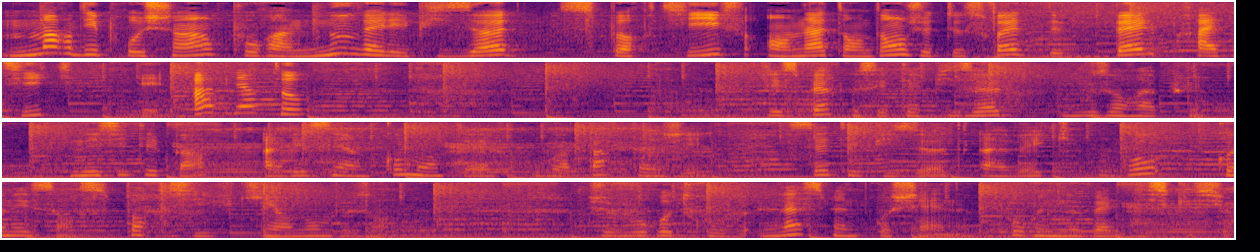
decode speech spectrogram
mardi prochain pour un nouvel épisode sportif. En attendant, je te souhaite de belles pratiques et à bientôt. J'espère que cet épisode vous aura plu. N'hésitez pas à laisser un commentaire ou à partager cet épisode avec vos connaissances sportives qui en ont besoin. Je vous retrouve la semaine prochaine pour une nouvelle discussion.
